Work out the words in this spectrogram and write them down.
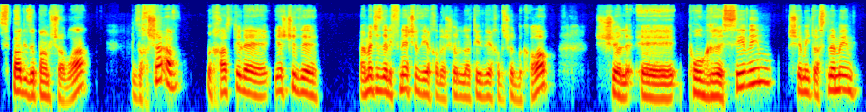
סיפרתי את זה פעם שעברה, אז עכשיו נכנסתי ל... יש איזה... האמת שזה לפני שזה יהיה חדשות, לדעתי זה יהיה חדשות בקרוב, של אה, פרוגרסיבים שמתאסלמים.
